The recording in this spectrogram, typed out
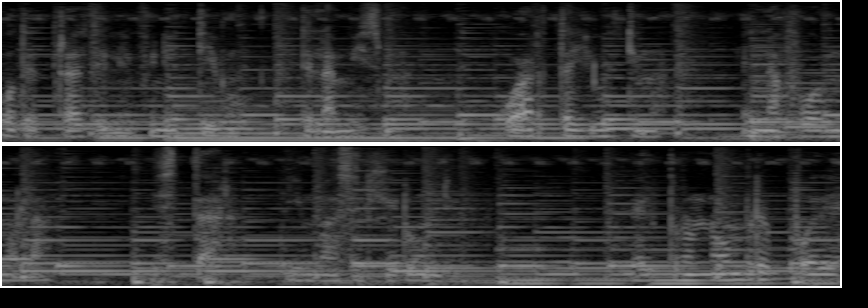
o detrás del infinitivo de la misma. Cuarta y última, en la fórmula estar y más el gerundio. El pronombre puede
